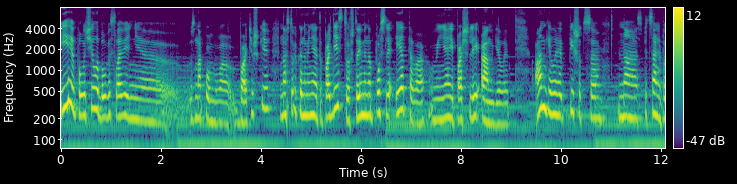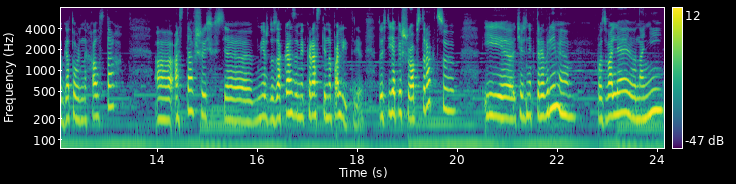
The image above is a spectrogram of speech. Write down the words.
и получила благословение знакомого батюшки. Настолько на меня это подействовало, что именно после этого у меня и пошли ангелы. Ангелы пишутся на специально подготовленных холстах, а, оставшихся между заказами краски на палитре. То есть я пишу абстракцию и через некоторое время позволяю на ней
